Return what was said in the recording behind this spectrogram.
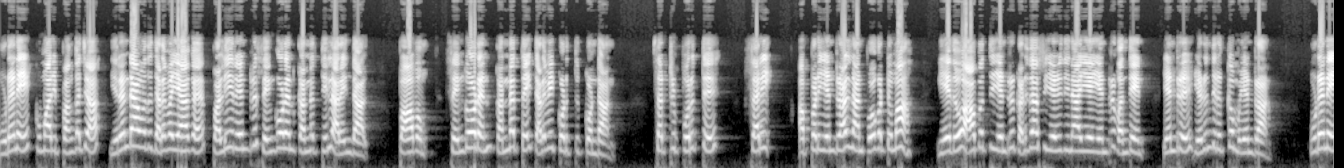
உடனே குமாரி பங்கஜா இரண்டாவது தடவையாக பளிரென்று செங்கோடன் கன்னத்தில் அறைந்தாள். பாவம் செங்கோடன் கன்னத்தை தடவி கொடுத்து கொண்டான். சற்று பொறுத்து சரி அப்படியென்றால் நான் போகட்டுமா? ஏதோ ஆபத்து என்று கடிதாசி எழுதினாயே என்று வந்தேன் என்று எழுந்திருக்க முயன்றான். உடனே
